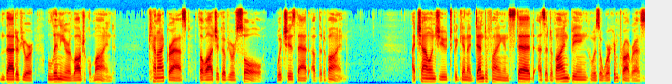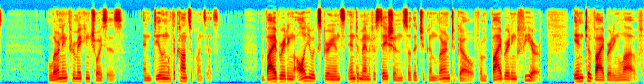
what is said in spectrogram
that of your linear logical mind, cannot grasp the logic of your soul, which is that of the divine. I challenge you to begin identifying instead as a divine being who is a work in progress, learning through making choices, and dealing with the consequences vibrating all you experience into manifestation so that you can learn to go from vibrating fear into vibrating love.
